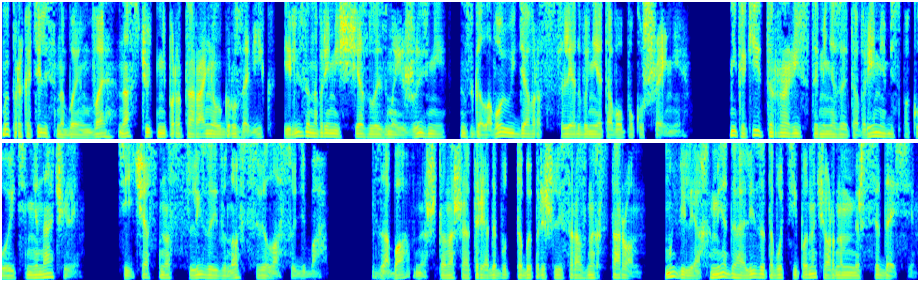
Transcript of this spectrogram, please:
Мы прокатились на БМВ, нас чуть не протаранил грузовик, и Лиза на время исчезла из моей жизни, с головой уйдя в расследование того покушения. Никакие террористы меня за это время беспокоить не начали. Сейчас нас с Лизой вновь свела судьба. Забавно, что наши отряды будто бы пришли с разных сторон. Мы вели Ахмеда, а Лиза того типа на черном Мерседесе.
